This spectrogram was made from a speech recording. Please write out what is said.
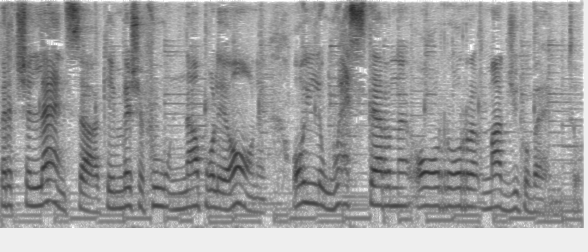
per eccellenza che invece fu Napoleone, o il western horror Magico Vento.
